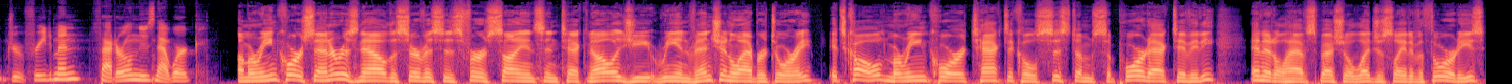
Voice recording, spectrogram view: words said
Drew Friedman, Federal News Network. A Marine Corps Center is now the service's first science and technology reinvention laboratory. It's called Marine Corps Tactical Systems Support Activity, and it'll have special legislative authorities,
